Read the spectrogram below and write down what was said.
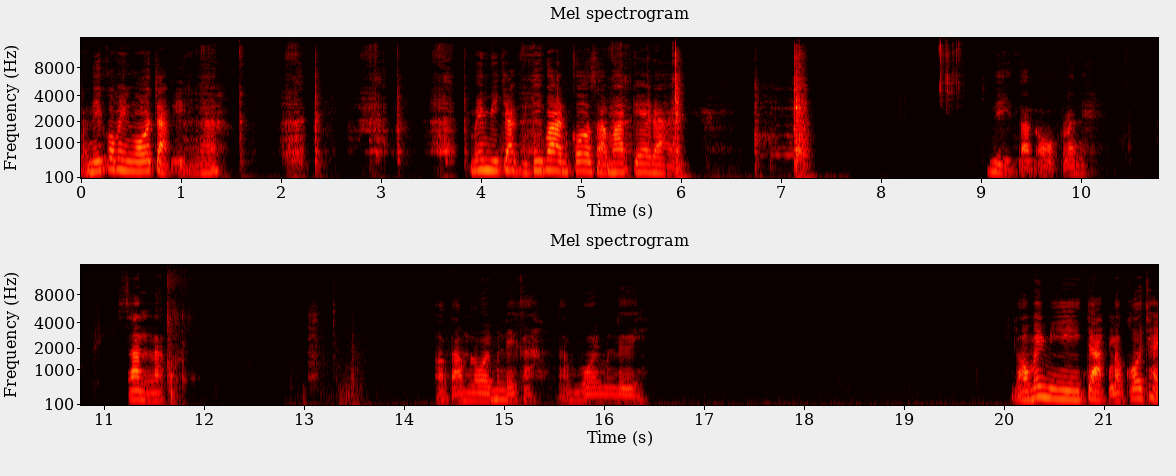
วันนี้ก็ไม่ง้อจักอีกนะ ไม่มีจักอยู่ที่บ้านก็สามารถแก้ได้ นี่ตัดออกแล้วเนี่ย สั้นละ เอาตามรอยมันเลยค่ะ ตามรอยมันเลย เราไม่มีจักเราก็ใช้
